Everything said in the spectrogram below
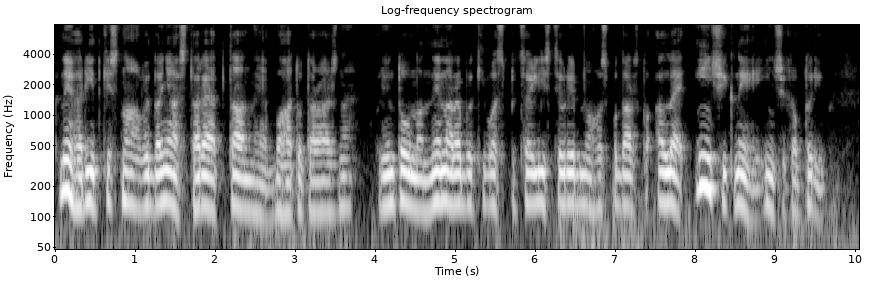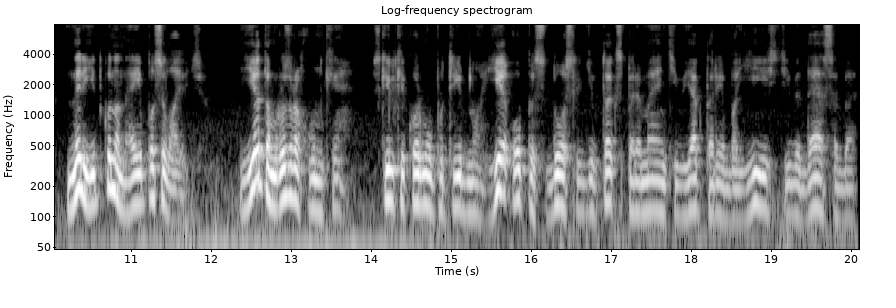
Книга рідкісна, видання старе та не багатотиражне, орієнтована не на рибаків, а спеціалістів рибного господарства, але інші книги інших авторів нерідко на неї посилаються. Є там розрахунки, скільки корму потрібно, є опис дослідів та експериментів, як та риба їсть і веде себе.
